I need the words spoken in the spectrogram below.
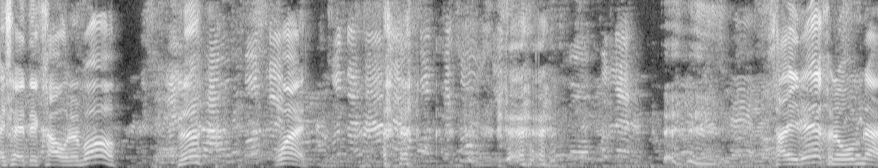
ยใช่แต่เข่านั่นบ่ฮะว่ายใช่เด้ขนมน่ะ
